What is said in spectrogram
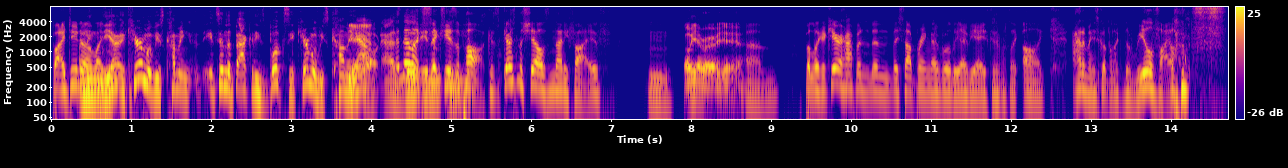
but I do know I mean, like the Akira movie's coming. It's in the back of these books. The Akira movie's coming Yeah, yeah. out as and they're the- like six years apart because Ghost in the Shell's in 95 Hmm. Oh, yeah, right, right, yeah, yeah. Um, but like Akira happens, and then they start bringing over all the OVAs because everyone's like, "Oh, like, anime's got like the real violence."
